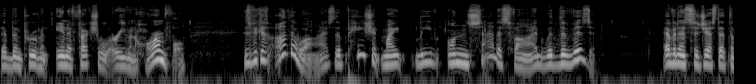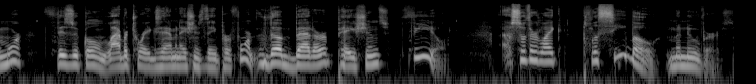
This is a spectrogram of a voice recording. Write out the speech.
that have been proven ineffectual or even harmful, is because otherwise the patient might leave unsatisfied with the visit. Evidence suggests that the more physical and laboratory examinations they perform, the better patients feel. So they're like placebo maneuvers.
